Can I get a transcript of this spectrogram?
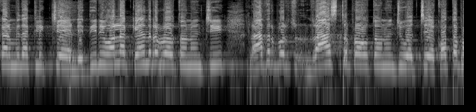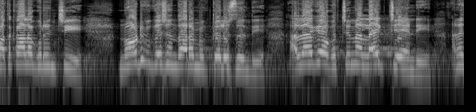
ఐకాన్ మీద క్లిక్ చేయండి. దీనివల్ల కేంద్ర ప్రభుత్వం నుంచి రాష్ట్ర రాష్ట్ర ప్రభుత్వం నుంచి వచ్చే కొత్త పథకాల గురించి నోటిఫికేషన్ ద్వారా మీకు తెలుస్తుంది. అలాగే ఒక చిన్న లైక్ చేయండి. అని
